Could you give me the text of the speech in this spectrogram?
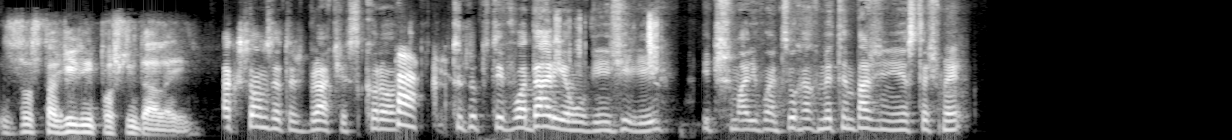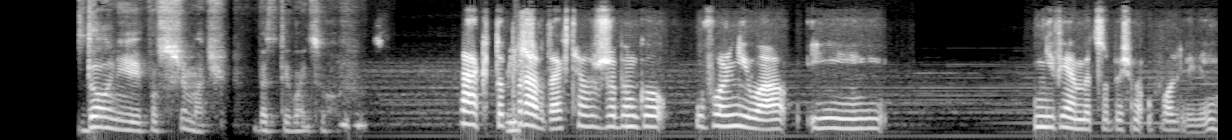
zostawili i poszli dalej. Tak sądzę też, bracie. Skoro Tak, ty tutaj władali ją uwięzili i trzymali w łańcuchach, my tym bardziej nie jesteśmy zdolni jej powstrzymać bez tych łańcuchów. tak, to Mistrz- prawda. Chciał, żebym go uwolniła i nie wiemy, co byśmy uwolnili.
